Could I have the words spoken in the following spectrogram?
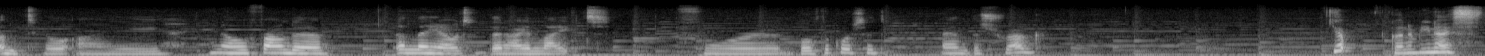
until I, you know, found a, a layout that I liked for both the corset and the shrug. Yep, gonna be nice.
